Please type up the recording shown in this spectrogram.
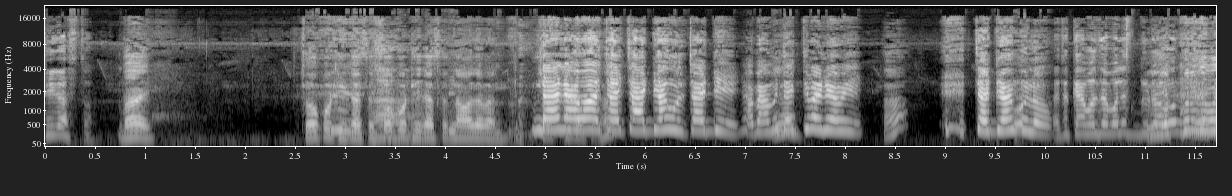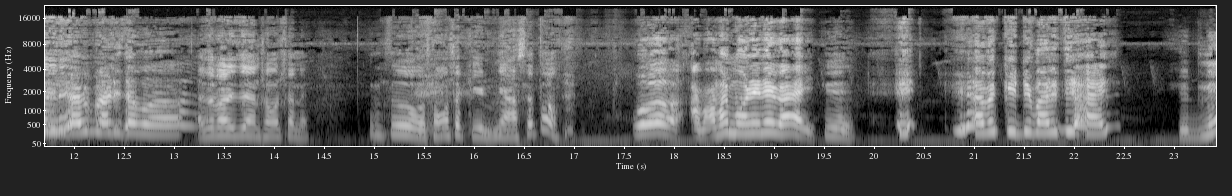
ঠিক আছে তো। ভাই চোখও ঠিক আছে চোখও ঠিক আছে নেওয়া যাবেন। না না চারটি আঙুল চারটি। আমি আমি দেখতে পাইনি আমি। হ্যাঁ? চারটি আঙুল কে বলছে এক্ষুনি তো বললি? আমি বাড়ি যাব। আচ্ছা বাড়ি যান সমস্যা নেই। কিন্তু সমস্যা কিডনি আছে তো? ও আমার মনে নেই ভাই। কি? আমি কিডনি বাড়ি দিয়ে আই কিডনি?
